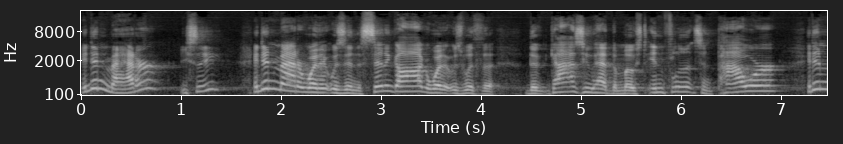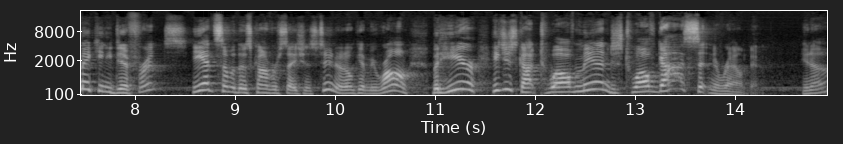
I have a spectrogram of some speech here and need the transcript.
It didn't matter, you see? It didn't matter whether it was in the synagogue or whether it was with the, the guys who had the most influence and power. It didn't make any difference. He had some of those conversations too, no, don't get me wrong. But here, he just got 12 men, just 12 guys sitting around him, you know?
